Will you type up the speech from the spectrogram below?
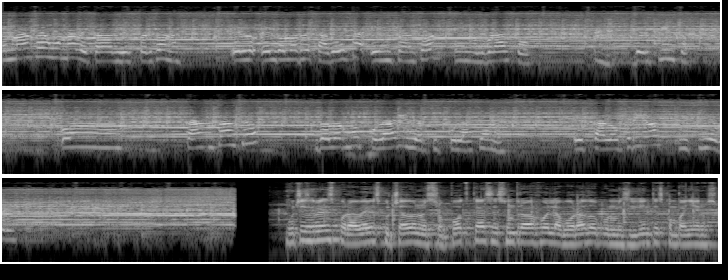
en más de una de cada 10 personas. El, el dolor de cabeza e hinchazón en el brazo del pincho, con cansancio, dolor muscular y de articulaciones, escalofríos y fiebre. Muchas gracias por haber escuchado nuestro podcast. Es un trabajo elaborado por mis siguientes compañeros.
